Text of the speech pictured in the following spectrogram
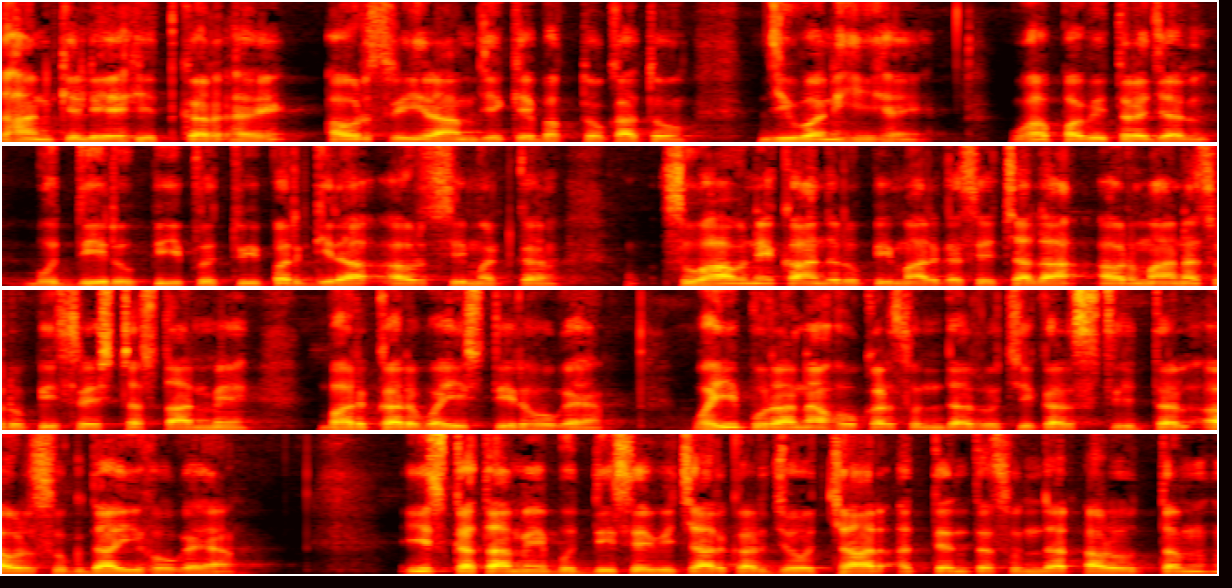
धान के लिए हितकर है और श्री राम जी के भक्तों का तो जीवन ही है। वह पवित्र जल, बुद्धि रूपी पृथ्वी पर गिरा और सिमट कर सुहावने कांद रूपी मार्ग से चला और मानस रूपी श्रेष्ठ स्थान में भर कर वही स्थिर हो गया। वही पुराना होकर सुंदर, रुचिकर, शीतल और सुखदायी हो गया। इस कथा में बुद्धि से विचार कर जो चार अत्यंत सुंदर और उत्तम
